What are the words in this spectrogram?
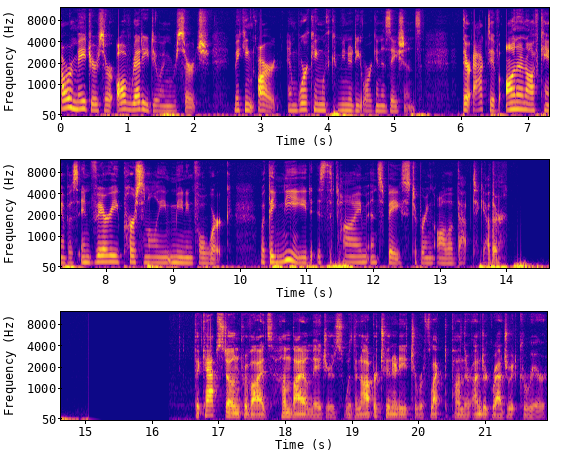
Our majors are already doing research, making art, and working with community organizations. They're active on and off campus in very personally meaningful work. What they need is the time and space to bring all of that together. The capstone provides HumBio majors with an opportunity to reflect upon their undergraduate career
